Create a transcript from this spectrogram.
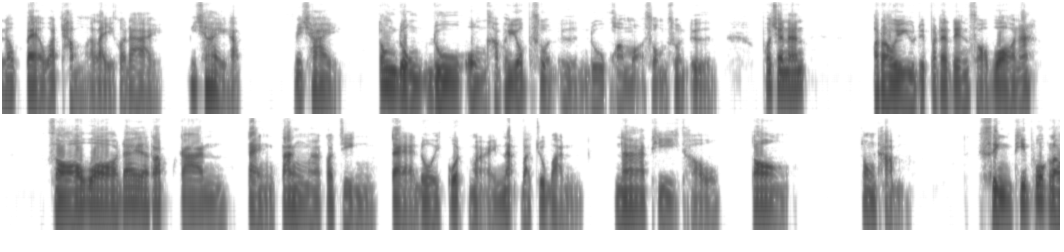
แล้วแปลว่าทำอะไรก็ได้ ไม่ใช่ครับ ไม่ใช่ ต้องดงดูองค์คพยพส่วนอื่น ดูความเหมาะสมส่วนอื่น เพราะฉะนั้น เราอยู่ในประเด็นสวนะ สวได้รับการแต่งตั้งมาก็จริง แต่โดยกฎหมายณปัจจุบันหน้าที่เขาต้องต้องทำสิ่งที่พวกเรา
